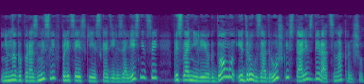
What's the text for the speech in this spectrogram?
Немного поразмыслив, полицейские сходили за лестницей, прислонили ее к дому и друг за дружкой стали взбираться на крышу.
